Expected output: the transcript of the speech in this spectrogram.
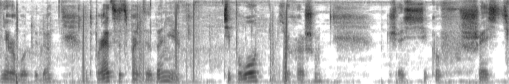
Не работает, да? Отправиться спать задание. Тепло, все хорошо. Часиков 6.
